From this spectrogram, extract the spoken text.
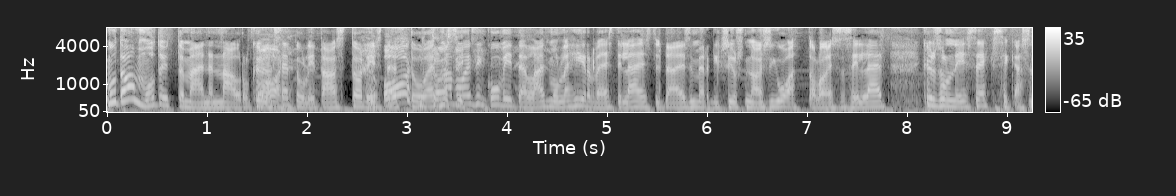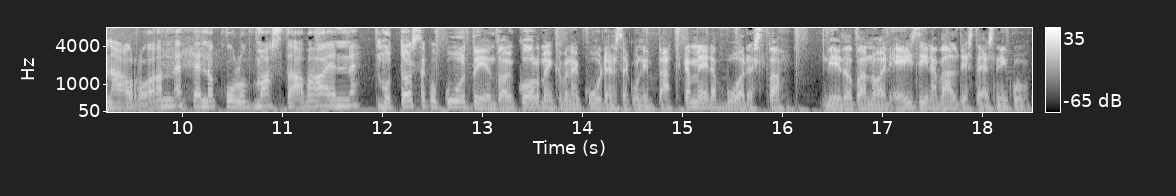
Mutta on mulla tyttömäinen nauru. Kyllä On. se tuli taas todistettu. On Et mä voisin kuvitella, että mulle hirveästi lähestytään esimerkiksi just noissa juottoloissa silleen, että kyllä sulla niin seksikäs nauru on, että en ole kuullut vastaavaa ennen. Mutta tuossa kun kuultiin toi 36 sekunnin pätkä meidän vuodesta, niin tota noin, ei siinä vältistä edes niinku,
